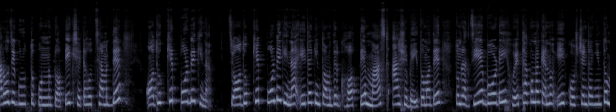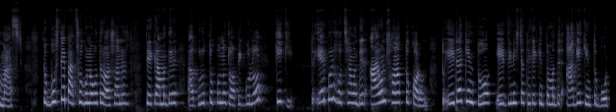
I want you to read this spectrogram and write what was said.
আরও যে গুরুত্বপূর্ণ টপিক সেটা হচ্ছে আমাদের অধক্ষেপ পড়বে কি অধক্ষেপ পড়বে কি না এটা কিন্তু আমাদের ঘরতে মাস্ট আসবেই। তোমাদের, তোমরা যে বোর্ডেই হয়ে থাকো না কেন, এই কোশ্চেনটা কিন্তু মাস্ট তো বুঝতেই পারছ, গুণগত রসায়নের থেকে আমাদের গুরুত্বপূর্ণ টপিকগুলো কি কি? তো এরপর হচ্ছে আমাদের আয়ন শনাক্তকরণ। তো এইটা কিন্তু, এই জিনিসটা থেকে কিন্তু আমাদের আগে কিন্তু বোর্ড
